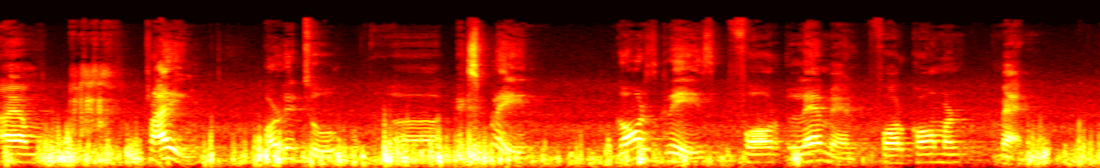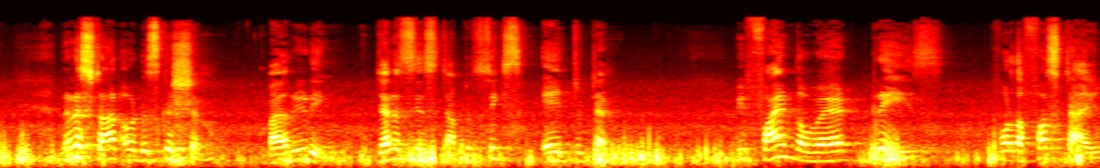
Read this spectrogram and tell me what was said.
I am trying only to uh, explain God's grace for laymen, for common man. Let us start our discussion by reading Genesis chapter 6, 8 to 10. We find the word grace for the first time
